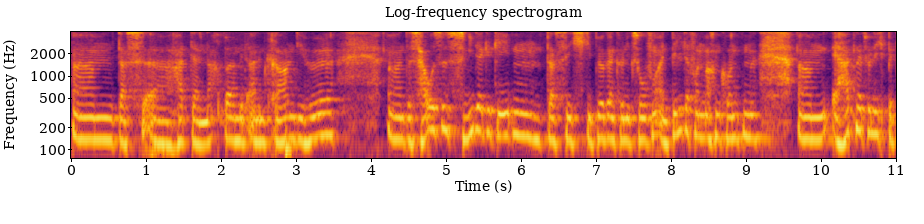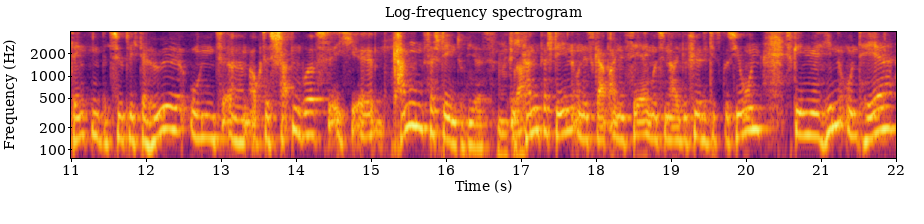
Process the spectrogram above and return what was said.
Ähm, das äh, hat der Nachbar mit einem Kran die Höhe des Hauses wiedergegeben, dass sich die Bürger in Königshofen ein Bild davon machen konnten. Ähm, er hat natürlich Bedenken bezüglich der Höhe und ähm, auch des Schattenwurfs. Ich äh, kann ihn verstehen, Tobias. klar. ich kann ihn verstehen und es gab eine sehr emotional geführte Diskussion. Es ging hin und her.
